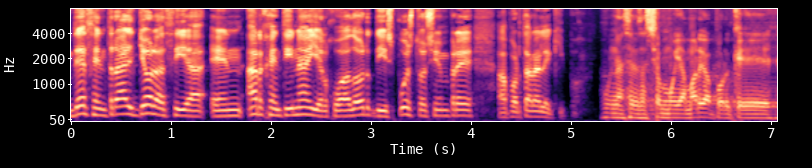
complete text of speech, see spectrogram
de central yo lo hacía en Argentina y el jugador dispuesto siempre a aportar al equipo una sensación muy amarga porque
